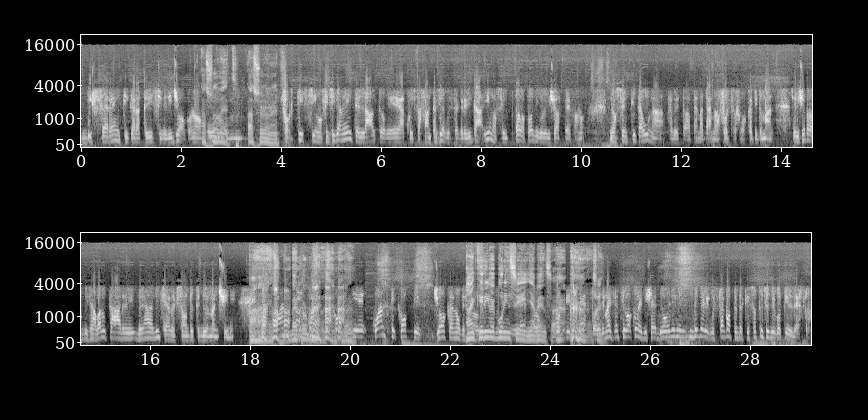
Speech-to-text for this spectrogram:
differenti caratteristiche di gioco, no? Assolutamente, Un- assolutamente. fortissimo fisicamente e l'altro che ha questa fantasia, questa creatività. Io ne ho sentito, proprio a proposito di quello che diceva Stefano, ne ho sentita una che ho detto vabbè ma dai, ma forse ho capito male. Cioè dice però bisogna valutare, vedere insieme perché sono tutti e due mancini. Ah, eh, quante, problema. coppie, quante coppie giocano che Anche Riva e Buoninsegna, destro, eh. col piede destro? Sì. Avete mai sentito qualcuno che dice devo vedere, vedere questa coppia perché sono tutti e due col piede destro?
